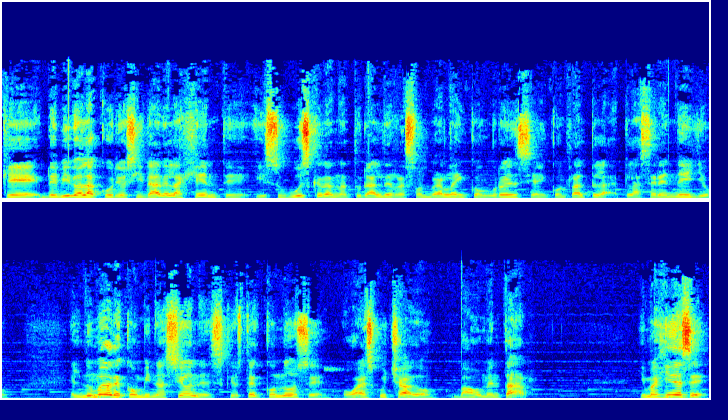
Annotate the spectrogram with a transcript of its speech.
que debido a la curiosidad de la gente y su búsqueda natural de resolver la incongruencia, encontrar placer en ello, el número de combinaciones que usted conoce o ha escuchado va a aumentar. Imagínese,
